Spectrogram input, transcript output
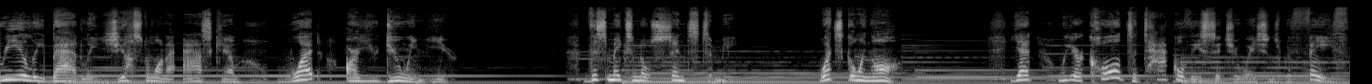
really badly just want to ask Him, What are you doing here? This makes no sense to me. What's going on? Yet we are called to tackle these situations with faith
